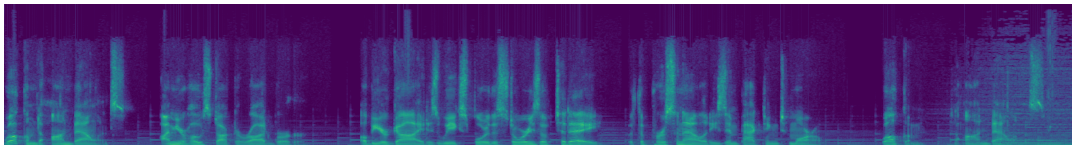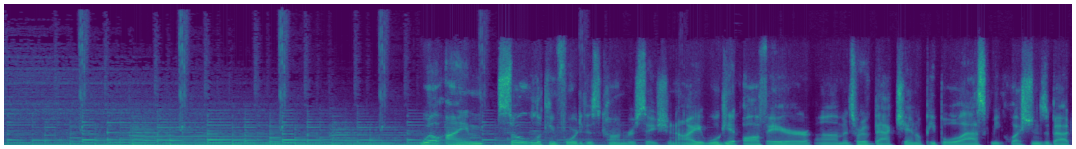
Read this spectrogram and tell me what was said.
Welcome to On Balance. I'm your host, Dr. Rod Berger. I'll be your guide as we explore the stories of today with the personalities impacting tomorrow. Welcome to On Balance. Well, I'm so looking forward to this conversation. I will get off air um, and sort of back channel. People will ask me questions about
